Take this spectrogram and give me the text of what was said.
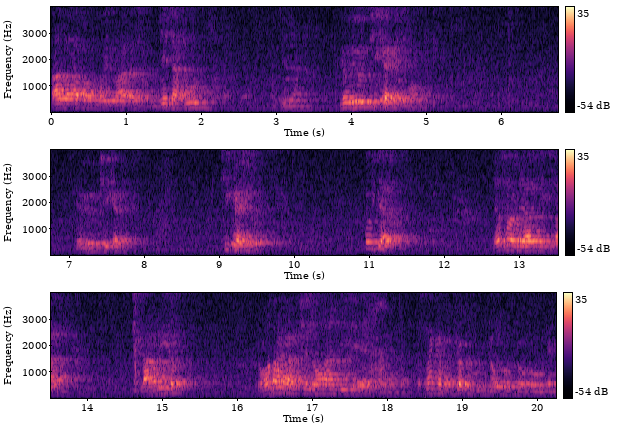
သာသနာတော်ဝင်သွားတယ်ဆိုကျေနပ်ဘူး ကျေနပ်မျိုးမျိုးထိခိုက်တယ်ပေါ့မျိုးမျိုးထိခိုက်ထိခိုက်လို့သူ့ကြရသော်ဘုရားကြီးလာလာပြီးတော့ဒေါသကဖြစ်လုံးအားကြီးတဲ့အခါပစက်ကမထွက်ဘူးတုံတုံတုံတုံနဲ့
